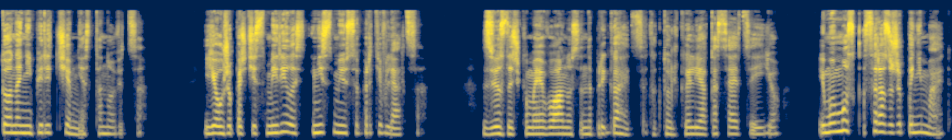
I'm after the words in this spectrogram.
то она ни перед чем не остановится. Я уже почти смирилась и не смею сопротивляться. Звездочка моего ануса напрягается, как только Илья касается ее, и мой мозг сразу же понимает,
